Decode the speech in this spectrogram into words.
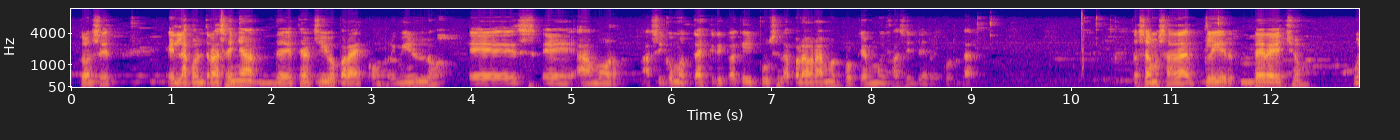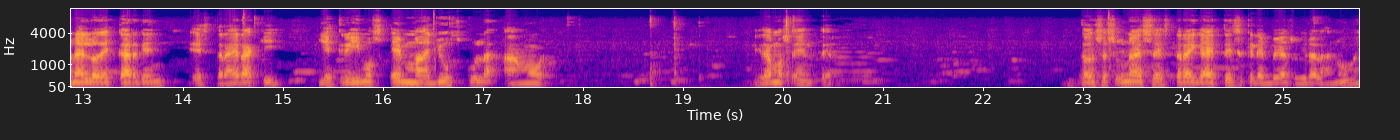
Entonces, en la contraseña de este archivo para descomprimirlo es eh, amor. Así como está escrito aquí, puse la palabra amor porque es muy fácil de recordar. Entonces vamos a dar clic derecho. Una vez lo descarguen, extraer aquí y escribimos en mayúscula amor. Y damos enter. Entonces, una vez se extraiga este es que les voy a subir a la nube.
